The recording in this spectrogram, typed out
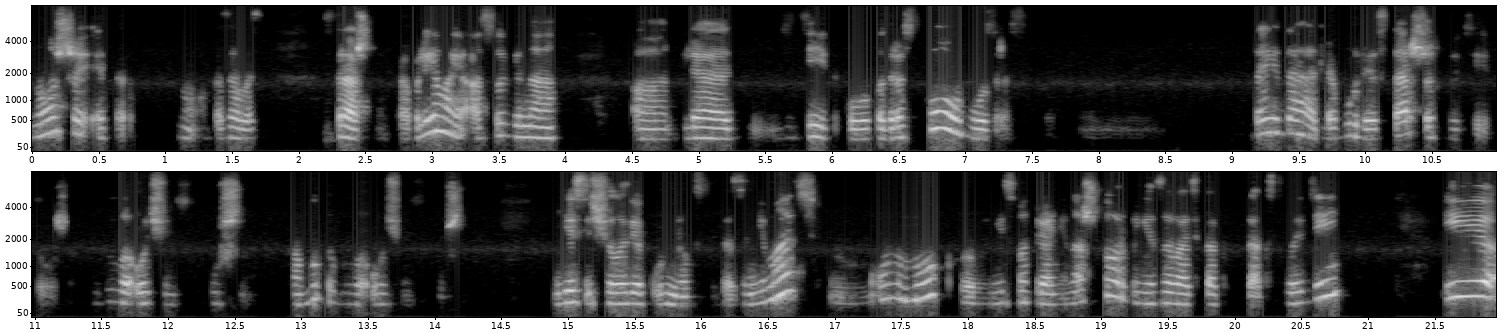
ношей, это ну, оказалось страшной проблемой, особенно а, для детей такого подросткового возраста, да и да, для более старших людей тоже. Было очень скучно, кому-то было очень скучно. Если человек умел себя занимать, он мог, несмотря ни на что, организовать как-то так свой день. И э,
